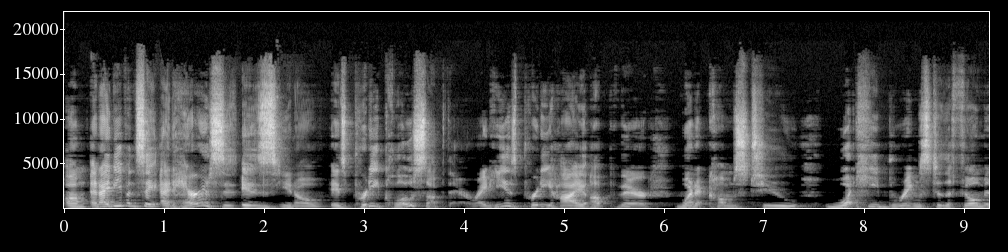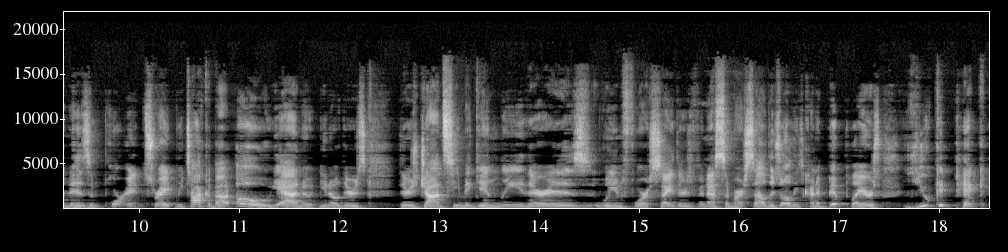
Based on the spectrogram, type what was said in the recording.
Um, and I'd even say Ed Harris is, is, you know, is pretty close up there, right? He is pretty high up there when it comes to what he brings to the film and his importance, right? We talk about, oh yeah, no, you know, there's there's John C. McGinley, there is William Forsythe, there's Vanessa Marcil, there's all these kind of bit players. You could pick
